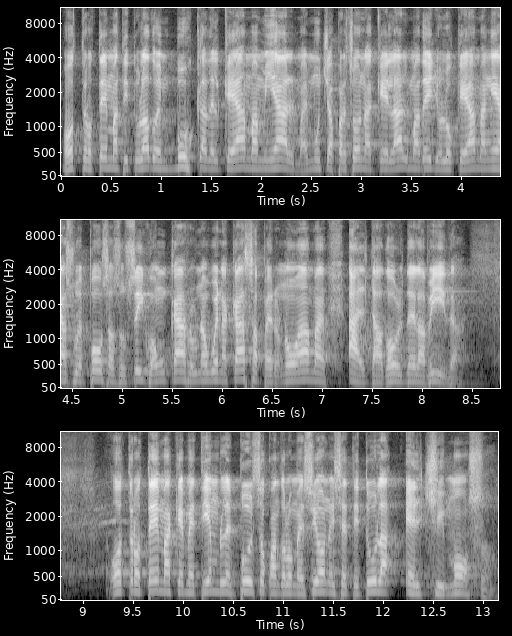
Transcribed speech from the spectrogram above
Otro tema titulado En busca del que ama mi alma. Hay muchas personas que el alma de ellos lo que aman es a su esposa, a sus hijos, a un carro, a una buena casa, pero no aman al dador de la vida. Otro tema que me tiembla el pulso cuando lo menciono y se titula El chimoso.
